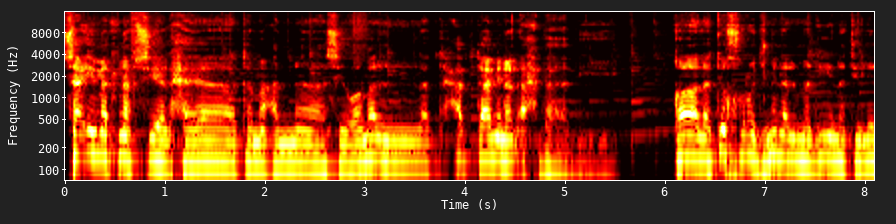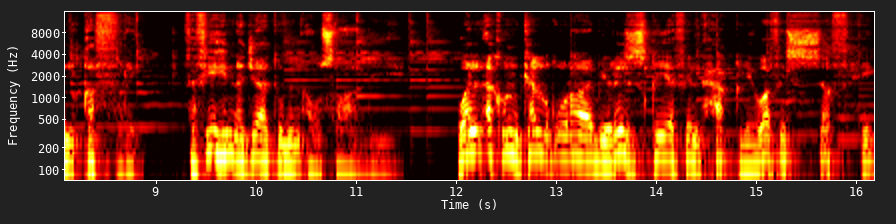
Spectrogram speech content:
سئمت نفسي الحياة مع الناس وملت حتى من الأحباب. قالت اخرج من المدينة للقفر ففيه النجاة من أوصابي. ولأكن كالغراب رزقي في الحقل وفي السفح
